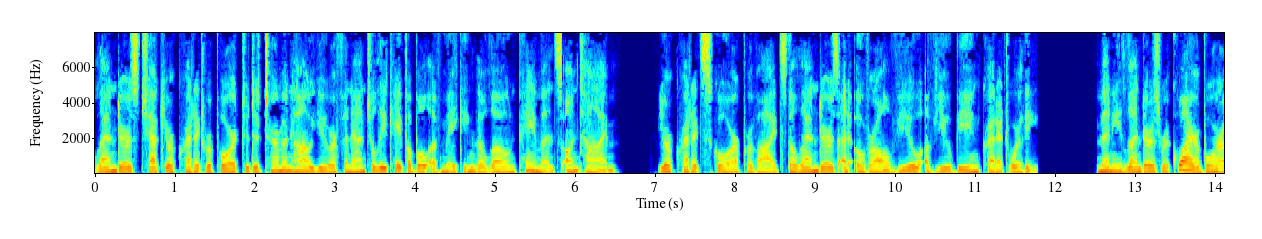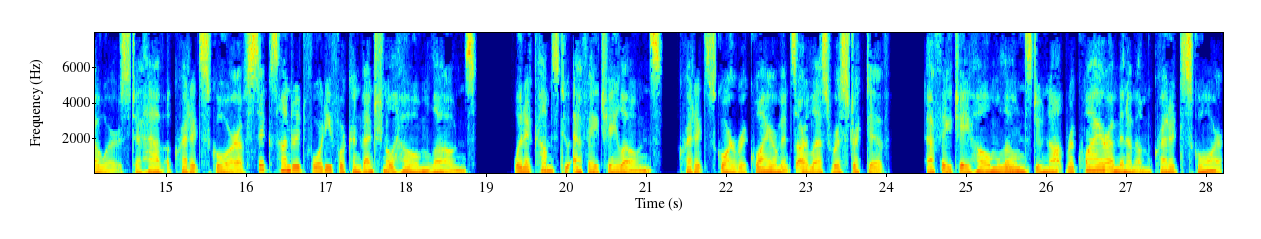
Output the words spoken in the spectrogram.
Lenders check your credit report to determine how you are financially capable of making the loan payments on time. Your credit score provides the lenders an overall view of you being creditworthy. Many lenders require borrowers to have a credit score of 640 for conventional home loans. When it comes to FHA loans, credit score requirements are less restrictive. FHA home loans do not require a minimum credit score.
